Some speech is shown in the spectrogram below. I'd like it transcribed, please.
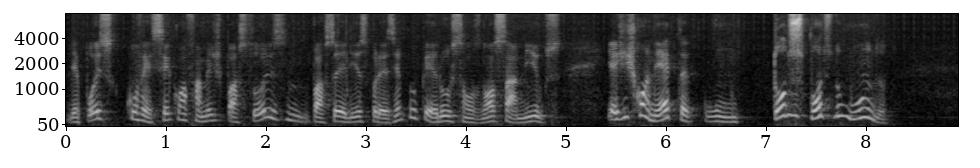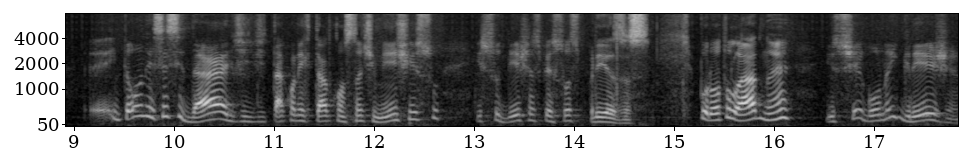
Depois conversei com a família de pastores, o pastor Elias, por exemplo, no Peru, são os nossos amigos. E a gente conecta com todos os pontos do mundo. É, então a necessidade de estar conectado constantemente, isso, isso deixa as pessoas presas. Por outro lado, né, isso chegou na igreja,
